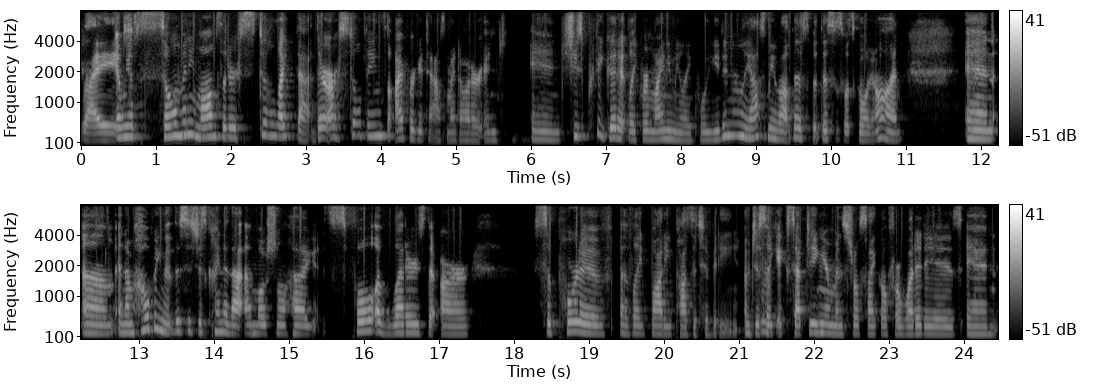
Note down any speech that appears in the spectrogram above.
Right. And we have so many moms that are still like that. There are still things that I forget to ask my daughter, and and she's pretty good at like reminding me, like, well, you didn't really ask me about this, but this is what's going on. And um, and I'm hoping that this is just kind of that emotional hug. It's full of letters that are supportive of like body positivity of just mm. like accepting your menstrual cycle for what it is and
